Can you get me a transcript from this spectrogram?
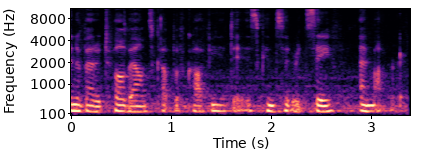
in about a 12 ounce cup of coffee a day, is considered safe and moderate.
